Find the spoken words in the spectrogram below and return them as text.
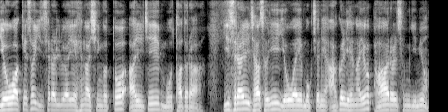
여호와께서 이스라엘 위하여 행하신 것도 알지 못하더라. 이스라엘 자손이 여호와의 목전에 악을 행하여 바알을 섬기며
